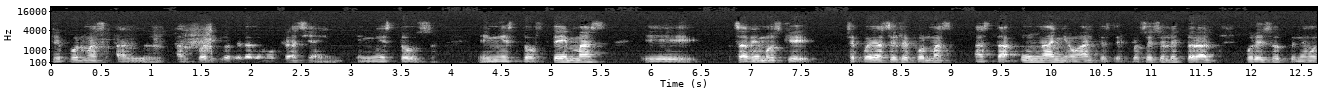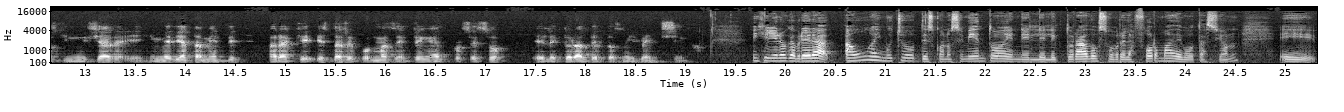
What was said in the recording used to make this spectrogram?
reformas al, Código de la Democracia en, estos, en estos temas. Eh, sabemos que se puede hacer reformas hasta un año antes del proceso electoral, por eso tenemos que iniciar inmediatamente para que estas reformas entren al proceso electoral del 2025. Ingeniero Cabrera, aún hay mucho desconocimiento en el electorado sobre la forma de votación. Eh,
